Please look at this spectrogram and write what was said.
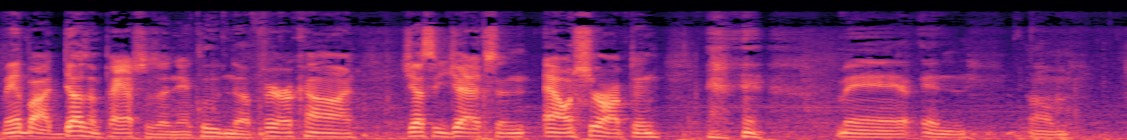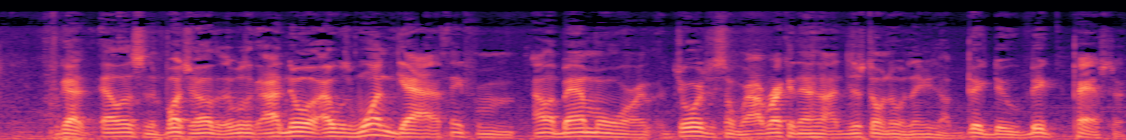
man about a dozen pastors in there, including uh, Farrakhan, Jesse Jackson, Al Sharpton, man, and um, forgot Ellis and a bunch of others. It was I know I was one guy I think from Alabama or Georgia somewhere. I recognize. I just don't know his name. He's a big dude, big pastor,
